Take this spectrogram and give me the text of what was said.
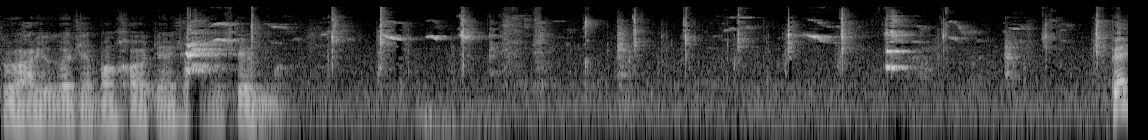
是吧？有个肩膀好一点，小朋友羡慕吗？别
